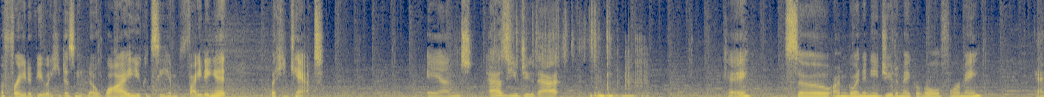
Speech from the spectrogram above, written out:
afraid of you. He doesn't know why. You could see him fighting it, but he can't. And as you do that, okay, so I'm going to need you to make a roll for me. Okay.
